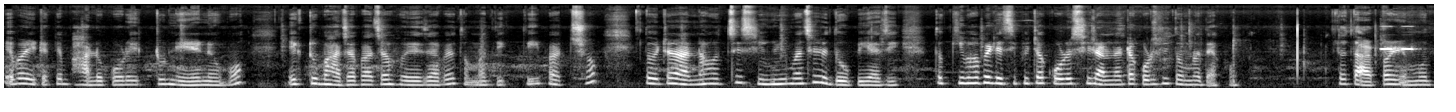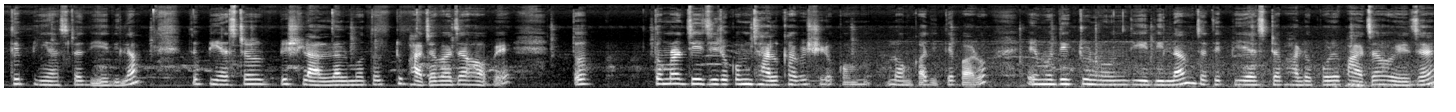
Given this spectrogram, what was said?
এবার এটাকে ভালো করে একটু নেড়ে নেব। একটু ভাজা ভাজা হয়ে যাবে, তোমরা দেখতেই পাচ্ছ। তো এটা রান্না হচ্ছে চিংড়ি মাছের দো পেঁয়াজি। তো কীভাবে রেসিপিটা করেছি, রান্নাটা করেছি, তোমরা দেখো। তো তারপর এর মধ্যে পেঁয়াজটা দিয়ে দিলাম। তো পেঁয়াজটাও বেশ লাল লাল মতো একটু ভাজা ভাজা হবে। তো তোমরা যে যেরকম ঝাল খাবে সেরকম লঙ্কা দিতে পারো। এর মধ্যে একটু নুন দিয়ে দিলাম যাতে পেঁয়াজটা ভালো করে ভাজা হয়ে যায়।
